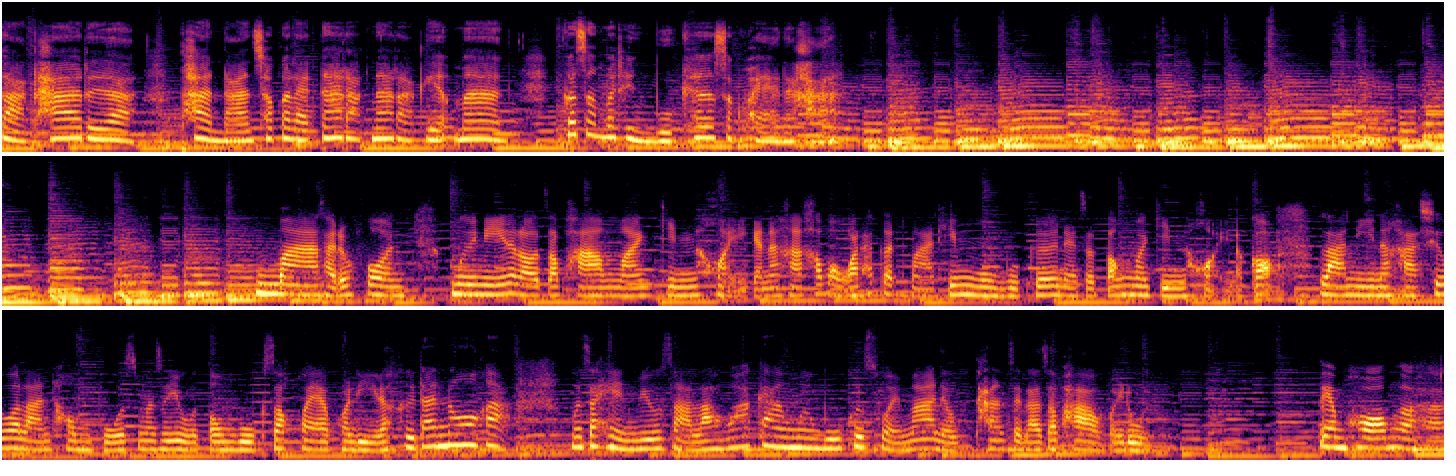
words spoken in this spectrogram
จากท่าเรือผ่านร้านช็อกโกแลตน่ารักน่ารักเยอะมาก ก็จะมาถึงบูเคอร์สแควร์นะคะ มามาค่ะทุกคน มื้อนี้เดี๋ยวเราจะพามากินหอยกันนะคะ เขาบอกว่าถ้าเกิดมาที่มูนบูเกอร์เนี่ยจะต้องมากินหอย แล้วก็ร้านนี้นะคะ ชื่อว่าร้านทอมบูสมันจะอยู่ตรงบุ๊กสแควร์พอดี แล้วคือด้านนอกอะ่ะ มันจะเห็นวิวสาราว่ากลางเมืองบุ๊กคือสวยมาก เดี๋ยวทานเสร็จแล้วจะพาออกไปดู เตรียมพร้อมเหรอคะ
